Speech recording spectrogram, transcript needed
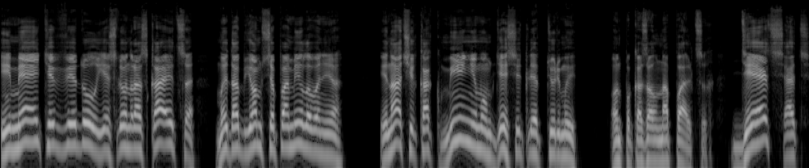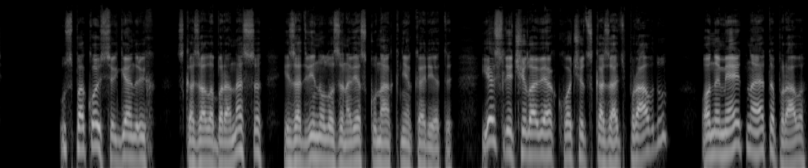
«Имейте в виду, если он раскается, мы добьемся помилования, иначе как минимум десять лет тюрьмы». Он показал на пальцах. «Десять!» «Успокойся, Генрих», — сказала баронесса и задвинула занавеску на окне кареты. «Если человек хочет сказать правду, он имеет на это право».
